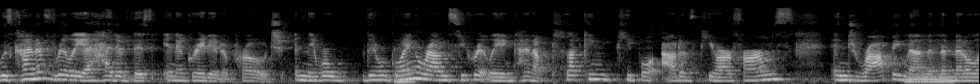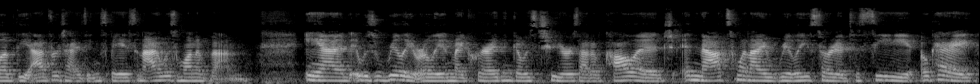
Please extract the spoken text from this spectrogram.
was kind of really ahead of this integrated approach. And they were they were going mm. around secretly and kind of plucking people out of PR firms and dropping them in the mm. middle of the advertising space. And I was one of them. And it was really early in my career. I think I was 2 years out of college. And that's when I really started to see okay,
